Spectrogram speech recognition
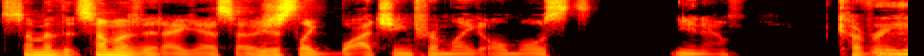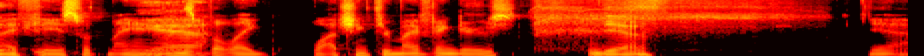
some of the some of it I guess I was just like watching from like almost you know covering my face with my hands Yeah. but like watching through my fingers. Yeah, Yeah.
